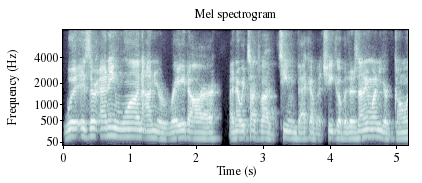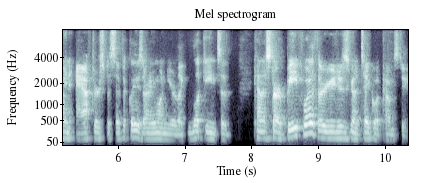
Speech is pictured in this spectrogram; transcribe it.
Is there anyone on your radar? I know we talked about teaming back up with Chico, but is there anyone you're going after specifically? Is there anyone you're like looking to kind of start beef with, or are you just going to take what comes to you?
